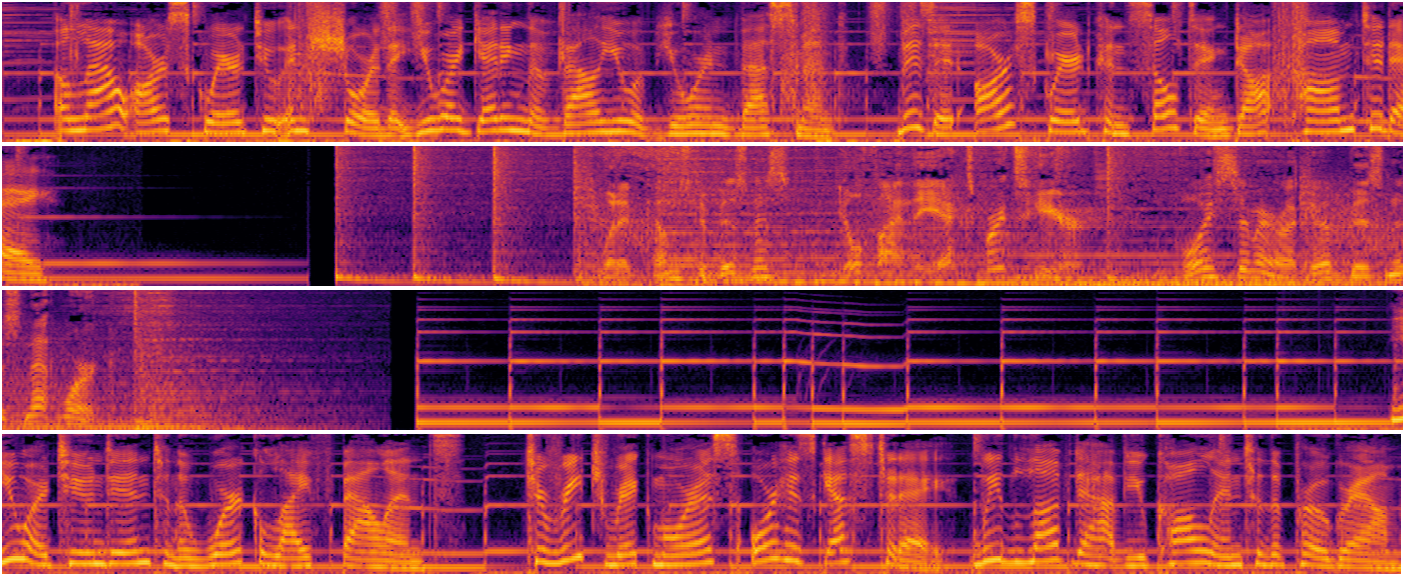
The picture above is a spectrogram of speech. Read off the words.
Allow R Squared to ensure that you are getting the value of your investment. Visit rsquaredconsulting.com today. When it comes to business, you'll find the experts here. Voice America Business Network. You are tuned in to the Work Life Balance. To reach Rick Morris or his guest today, we'd love to have you call into the program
